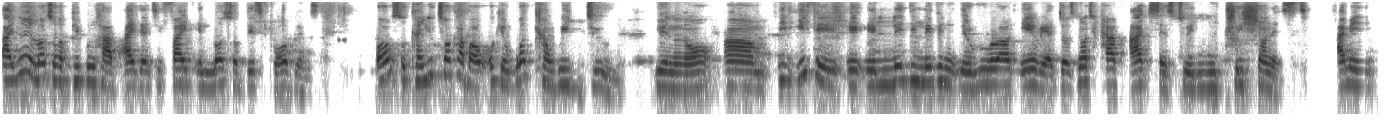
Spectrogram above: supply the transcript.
i know a lot of people have identified a lot of these problems also can you talk about okay what can we do you know um, if a, a, lady living in a rural area does not have access to a nutritionist I mean,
